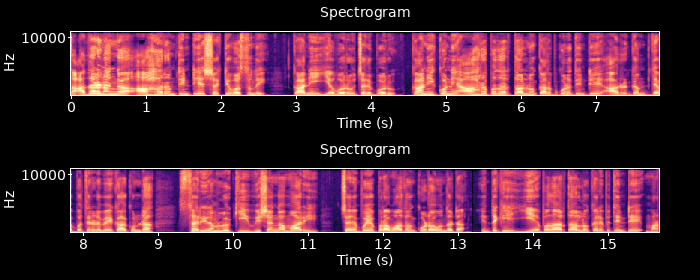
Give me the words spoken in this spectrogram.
సాధారణంగా ఆహారం తింటే శక్తి వస్తుంది కానీ ఎవరూ చనిపోరు. కానీ కొన్ని ఆహార పదార్థాలను కలుపుకొని తింటే ఆరోగ్యం దెబ్బతినడమే కాకుండా శరీరంలోకి విషంగా మారి చనిపోయే ప్రమాదం కూడా ఉందట. ఇంతకీ ఏ పదార్థాలను కలిపి తింటే మన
